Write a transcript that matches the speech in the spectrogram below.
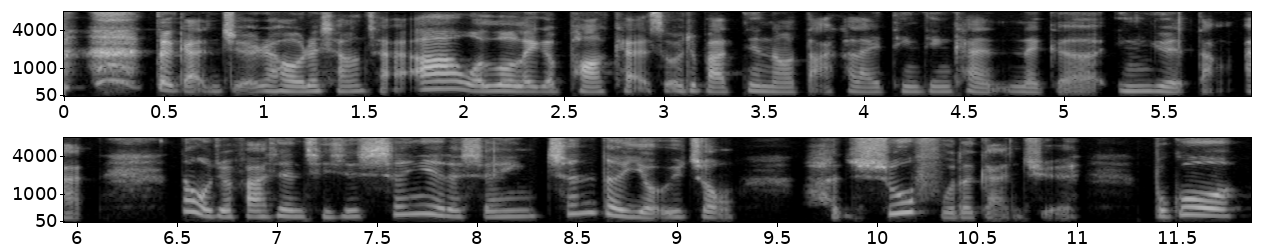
的感觉，然后我就想起来啊，我录了一个 podcast，我就把电脑打开来听听看那个音乐档案，那我就发现其实深夜的声音真的有一种很舒服的感觉，不过。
